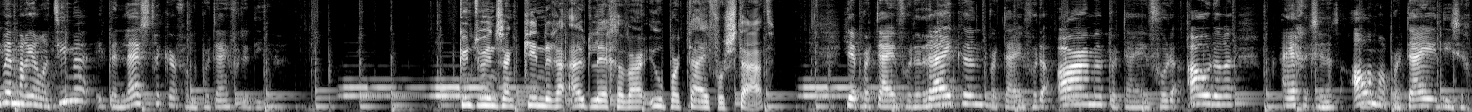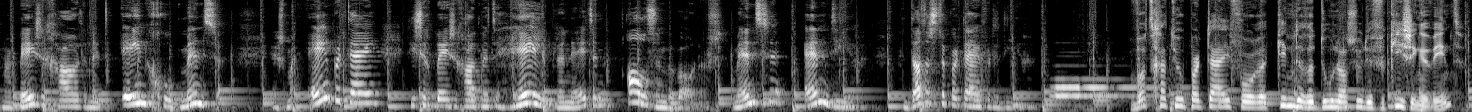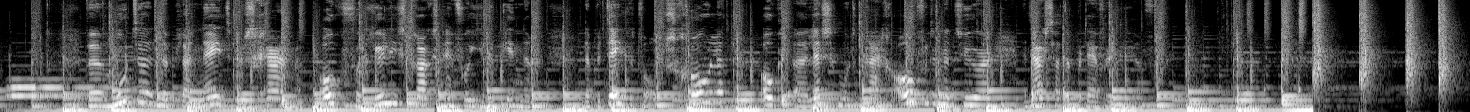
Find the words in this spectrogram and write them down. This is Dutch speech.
Marianne Thieme, ik ben lijsttrekker van de Partij voor de Dieren. Kunt u eens aan kinderen uitleggen waar uw partij voor staat? Je hebt partijen voor de rijken, partijen voor de armen, partijen voor de ouderen. Maar eigenlijk zijn het allemaal partijen die zich maar bezighouden met één groep mensen. Er is maar één partij die zich bezighoudt met de hele planeet en al zijn bewoners, mensen en dieren. En dat is de Partij voor de Dieren. Wat gaat uw partij voor eh, kinderen doen als u de verkiezingen wint? We moeten de planeet beschermen, ook voor jullie straks en voor jullie kinderen. En dat betekent dat we op scholen ook uh, lessen moeten krijgen over de natuur. En daar staat de Partij voor de Dieren voor.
